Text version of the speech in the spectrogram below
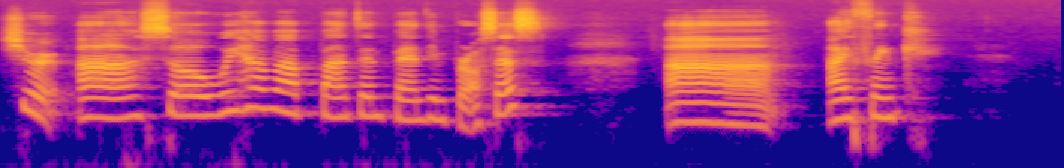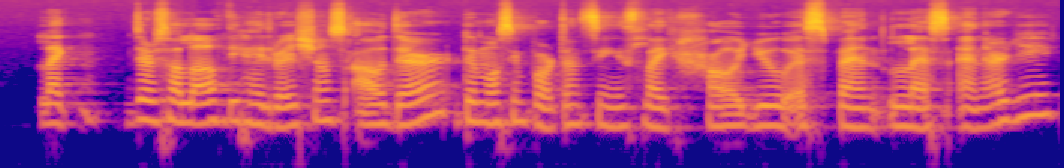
Sure. Uh, so we have a patent pending process. Uh, I think like there's a lot of dehydrations out there. The most important thing is like how you spend less energy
